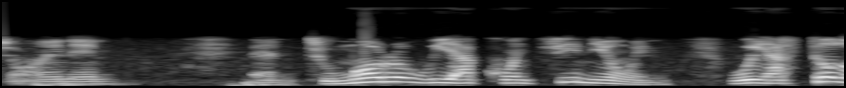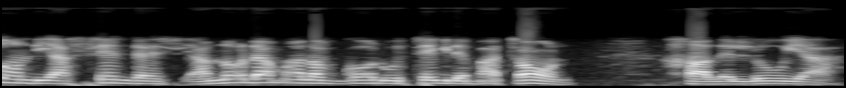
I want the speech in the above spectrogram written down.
joining. And tomorrow we are continuing. We are still on the ascendancy. Another man of God will take the baton. Hallelujah.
